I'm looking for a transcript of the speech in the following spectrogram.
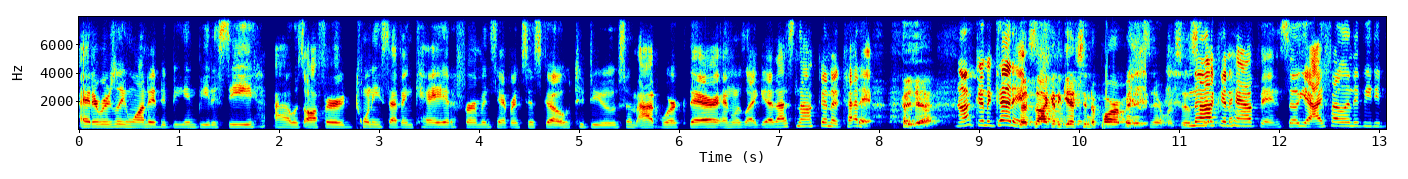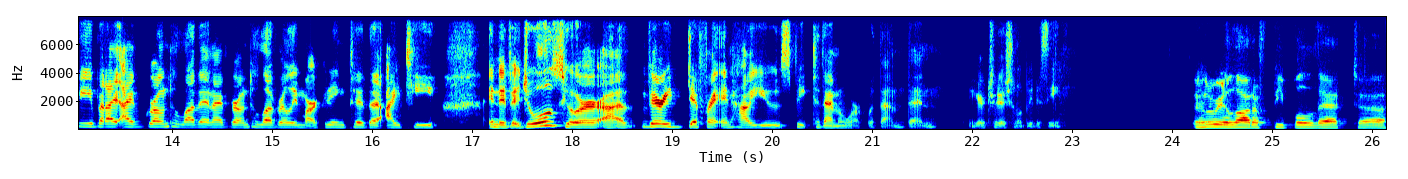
I had originally wanted to be in B2C. I was offered 27K at a firm in San Francisco to do some ad work there and was like, yeah, that's not going to cut it. yeah. Not going to cut it. That's not going to get you an apartment in San Francisco. not going to no. happen. So yeah, I fell into B2B, but I, I've grown to love it. And I've grown to love really marketing to the IT individuals who are uh, very different in how you speak to them and work with them than your traditional B2C. there Hillary, a lot of people that uh,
